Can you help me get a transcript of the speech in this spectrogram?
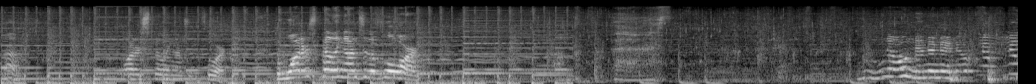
Huh. Water spilling onto the floor. The water spilling onto the floor! No, no, no, no, no.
